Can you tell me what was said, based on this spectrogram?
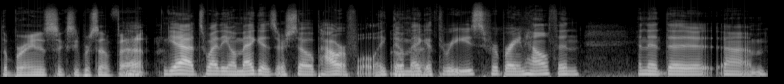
The brain is sixty percent fat. Mm. Yeah, it's why the omegas are so powerful, like the Okay. omega 3s for brain health and and that the um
